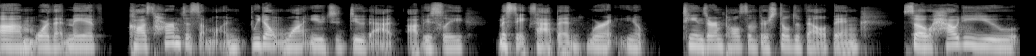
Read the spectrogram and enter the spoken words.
um, or that may have caused harm to someone we don't want you to do that obviously mistakes happen where you know teens are impulsive they're still developing. So how do you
